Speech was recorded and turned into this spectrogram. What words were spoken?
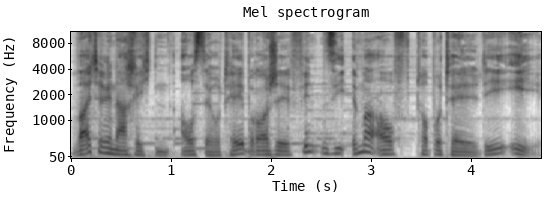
Weitere Nachrichten aus der Hotelbranche finden Sie immer auf tophotel.de.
